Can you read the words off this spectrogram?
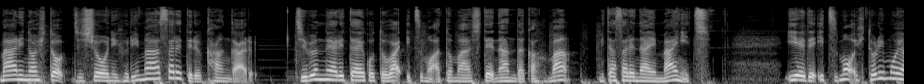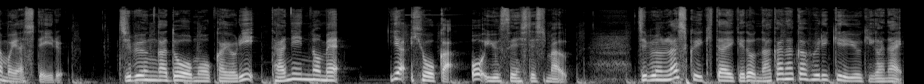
周りの人、事象に振り回されてる感がある。自分のやりたいことはいつも後回してなんだか不満、満たされない毎日。家でいつも一人もやもやしている。自分がどう思うかより他人の目や評価を優先してしまう。自分らしく生きたいけどなかなか振り切る勇気がない。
